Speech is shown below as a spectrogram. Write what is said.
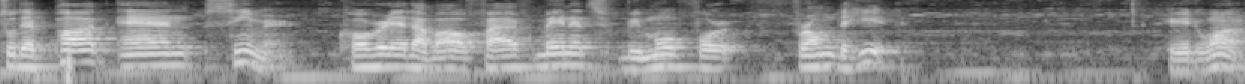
to the pot and simmer. Cover it about 5 minutes, remove for, from the heat. Heat 1.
